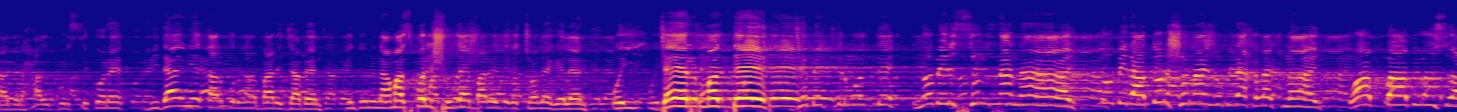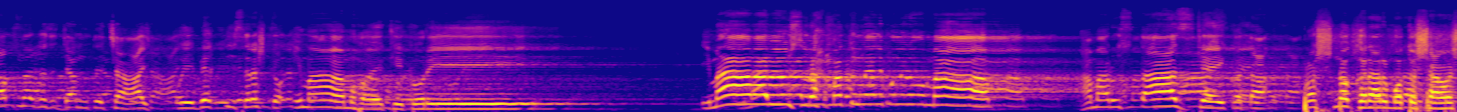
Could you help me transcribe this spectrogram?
তাদের হাল কুরসি করে বিদায় নিয়ে তারপর ওনার বাড়ি যাবেন। কিন্তু উনি নামাজ পড়ে সুজায় বাড়ির দিকে চলে গেলেন। ওই জয়ের মধ্যে, যে ব্যক্তির মধ্যে নবীর সুন্না নাই, নবীর আদর্শ নাই, নবীর আখলাক নাই, ও আব্বা আবু আপনার কাছে জানতে চাই ওই ব্যক্তি শ্রেষ্ঠ ইমাম হয় কি করে? ইমাম আবু ইউসুফ রহমাতুল্লাহ বলেন, ও মা আমার উস্তাজকে এই কথা প্রশ্ন করার মতো সাহস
